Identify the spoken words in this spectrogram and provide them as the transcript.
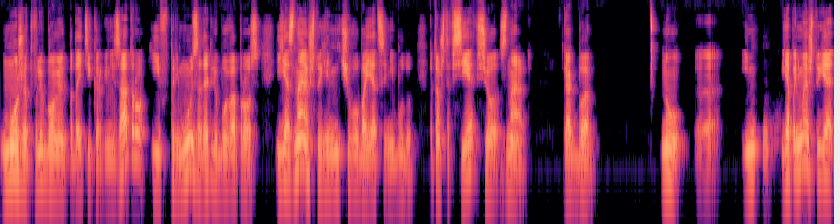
может в любой момент подойти к организатору и впрямую задать любой вопрос. И я знаю, что я ничего бояться не буду, потому что все все знают. Как бы, ну, э, я понимаю, что я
